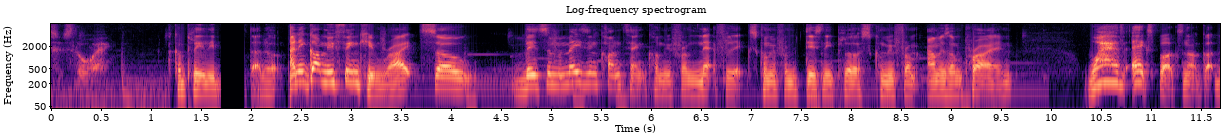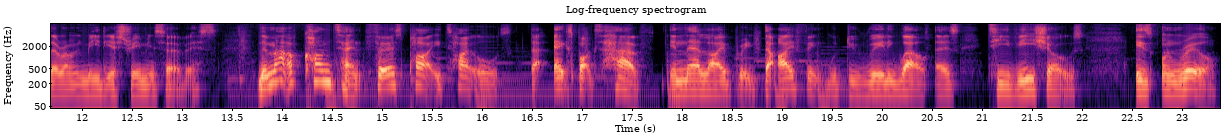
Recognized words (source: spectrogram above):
This is the way. I completely that up. And it got me thinking, right? So there's some amazing content coming from Netflix, coming from Disney Plus, coming from Amazon Prime. Why have Xbox not got their own media streaming service? The amount of content, first party titles that Xbox have in their library that I think would do really well as TV shows is unreal.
